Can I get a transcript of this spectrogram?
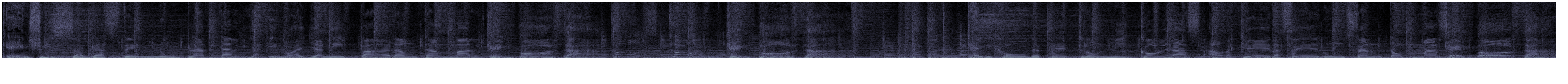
Que en Suiza gasten un platal y aquí no haya ni para un tamal. ¿Qué importa? ¿Qué importa? Que el hijo de Petro Nicolás ahora quiera ser un santo más. ¿Qué importa?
